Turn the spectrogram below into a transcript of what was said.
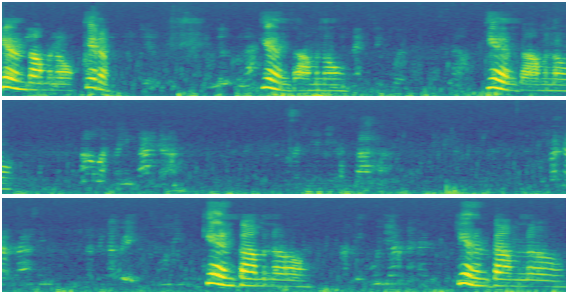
Get him, Domino. Get him. Get him, Domino. Get him, Domino. Get him, Domino. Get him, Domino.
